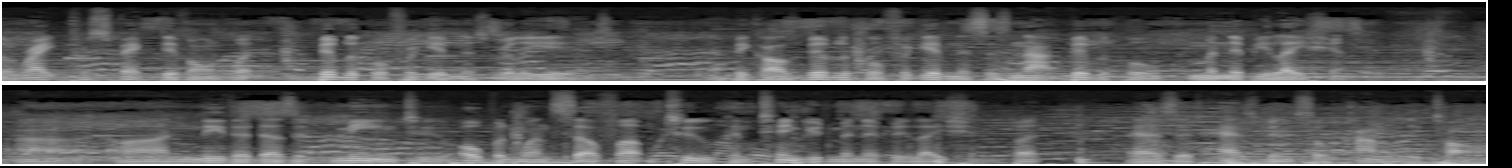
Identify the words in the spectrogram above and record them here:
the right perspective on what biblical forgiveness really is. Because biblical forgiveness is not biblical manipulation. Uh, uh, neither does it mean to open oneself up to continued manipulation, but as it has been so commonly taught.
